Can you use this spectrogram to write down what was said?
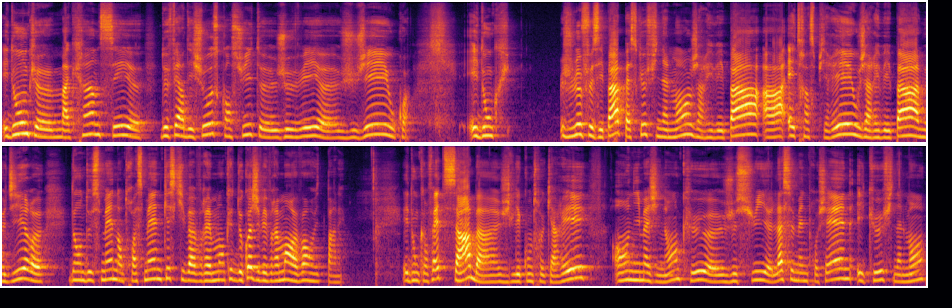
Et donc euh, ma crainte c'est de faire des choses qu'ensuite je vais juger ou quoi. Et donc je le faisais pas parce que finalement j'arrivais pas à être inspirée ou j'arrivais pas à me dire euh, dans deux semaines, dans trois semaines, qu'est-ce qui va vraiment, de quoi je vais vraiment avoir envie de parler. Et donc en fait ça, bah, je l'ai contrecarré en imaginant que euh, je suis la semaine prochaine et que finalement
